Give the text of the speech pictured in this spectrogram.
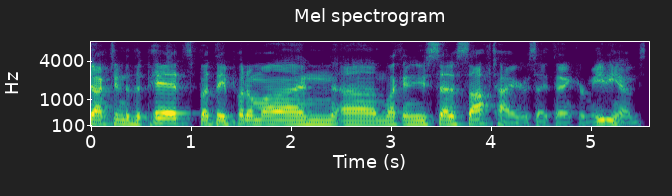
ducked into the pits, but they put him on um, like a new set of soft tires, I think, or mediums.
